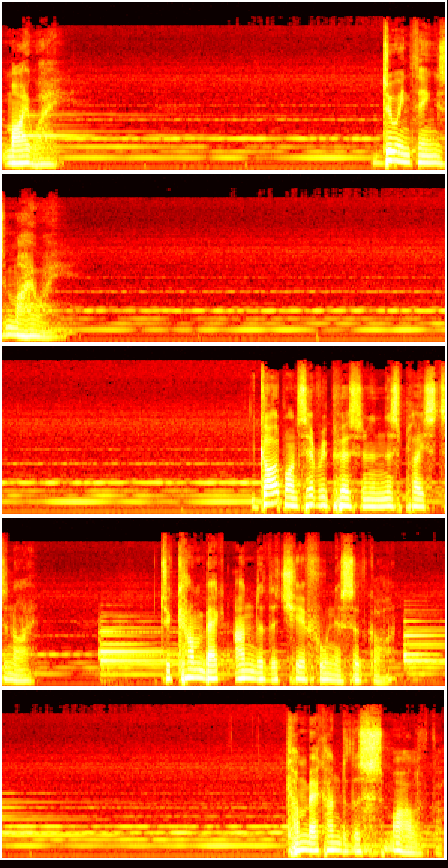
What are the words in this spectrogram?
my way. Doing things my way. God wants every person in this place tonight to come back under the cheerfulness of God. Come back under the smile of God.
